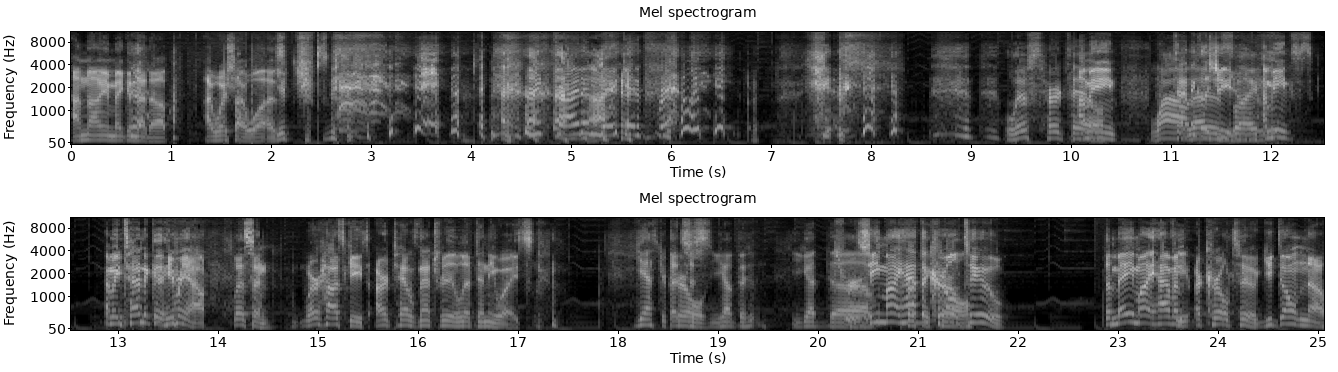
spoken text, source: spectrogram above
I'm not even making that up. I wish I was. You're, trying to make it friendly. Lifts her tail. I mean, wow. technically she. like, I mean, I mean, technically, hear me out. Listen, we're huskies. Our tails naturally lift, anyways. yes, your that's curls. just- You have the, you got the. True. she might have the perfect curl, too. The May might have an, See- a curl too. You don't know.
